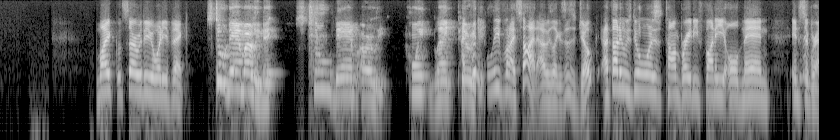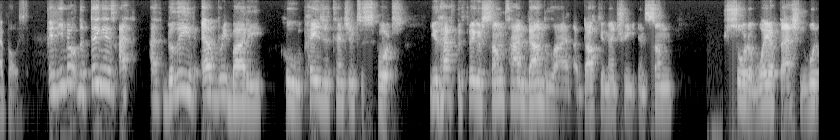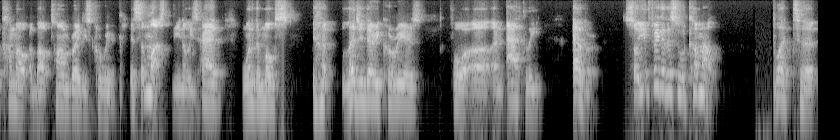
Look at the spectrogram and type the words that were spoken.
Mike, let's start with you. What do you think? It's too damn early, Nick. It's too damn early point blank period. I couldn't believe when I saw it. I was like, "Is this a joke?" I thought he was doing one of his Tom Brady funny old man Instagram posts. And you know, the thing is, I I believe everybody who pays attention to sports, you'd have to figure sometime down the line a documentary in some sort of way or fashion would come out about Tom Brady's career. It's a must. You know, he's had one of the most legendary careers for uh, an athlete ever. So you'd figure this would come out. But to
